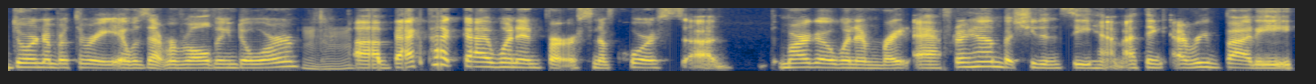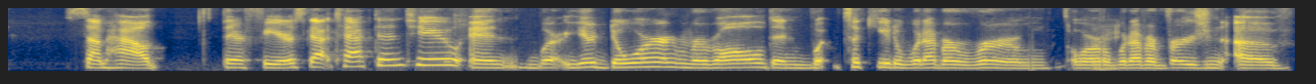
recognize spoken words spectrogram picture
door number three, it was that revolving door. Mhm. Uh, backpack guy went in first, and of course, uh, Margot went in right after him, but she didn't see him. I think everybody somehow their fears got tapped into, and where your door revolved and what took you to whatever room or Right. whatever version of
